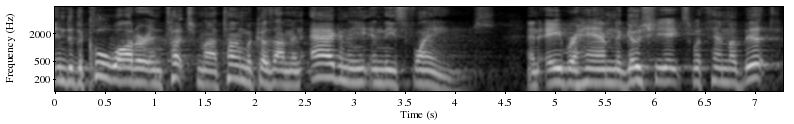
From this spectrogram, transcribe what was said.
into the cool water and touch my tongue because I'm in agony in these flames. And Abraham negotiates with him a bit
